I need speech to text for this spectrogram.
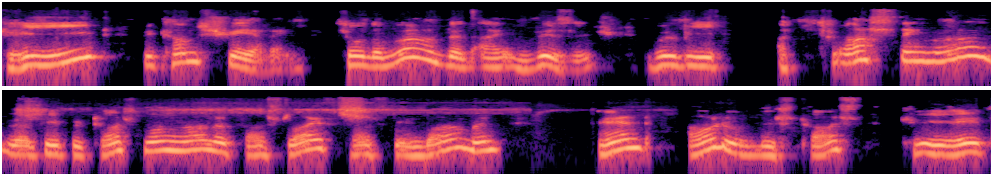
greed becomes sharing. So the world that I envisage will be a trusting world where people trust one another, trust life, trust the environment, and out of this trust create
